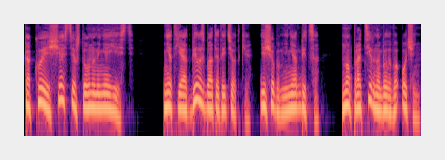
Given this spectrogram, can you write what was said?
«Какое счастье, что он у меня есть. Нет, я отбилась бы от этой тетки, еще бы мне не отбиться. Но противно было бы очень.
